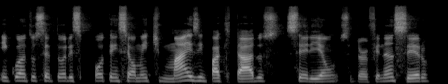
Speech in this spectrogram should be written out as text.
enquanto os setores potencialmente mais impactados seriam o setor financeiro,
